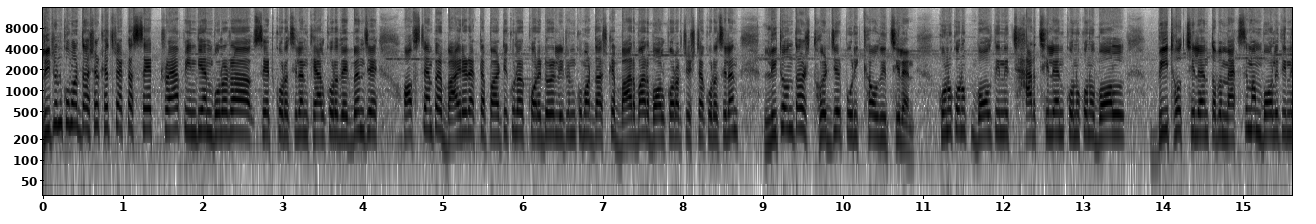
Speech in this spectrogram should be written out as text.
লিটন কুমার দাসের ক্ষেত্রে একটা সেট ট্র্যাপ ইন্ডিয়ান বোলাররা সেট করেছিলেন। খেয়াল করে দেখবেন যে অফ স্ট্যাম্পের বাইরের একটা পার্টিকুলার করিডোরে লিটন কুমার দাসকে বারবার বল করার চেষ্টা করেছিলেন। লিটন দাস ধৈর্যের পরীক্ষাও দিচ্ছিলেন। কোনো কোনো বল তিনি ছাড়ছিলেন, কোনো কোনো বল বিট হচ্ছিলেন, তবে ম্যাক্সিমাম বলই তিনি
